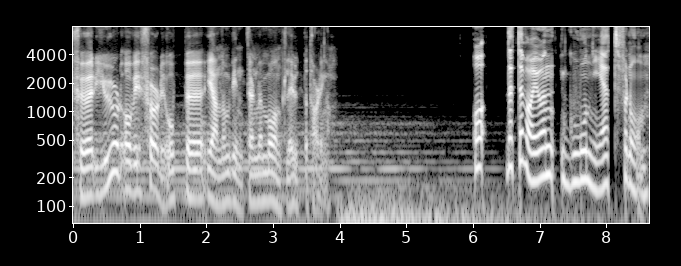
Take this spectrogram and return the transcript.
før jul, og vi følger opp eh, gjennom vinteren med månedlige utbetalinger. Og dette var jo en god nyhet for noen.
